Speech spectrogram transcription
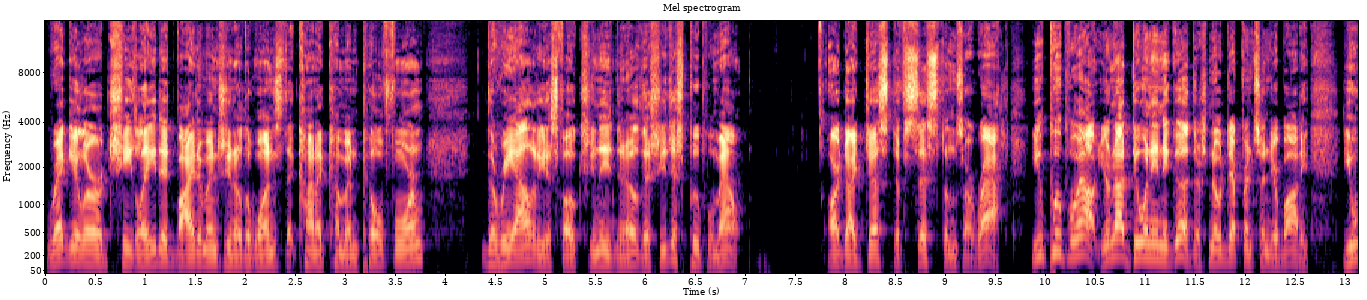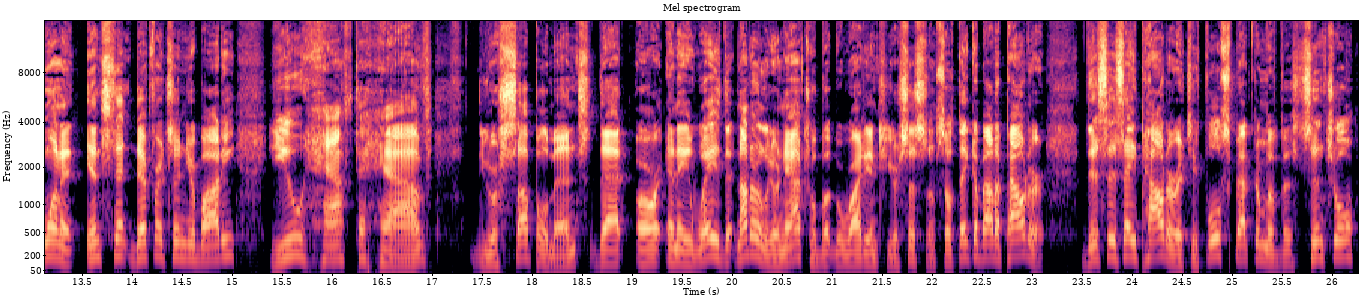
regular chelated vitamins, you know, the ones that kind of come in pill form. The reality is, folks, you need to know this. You just poop them out our digestive systems are racked. You poop them out. You're not doing any good. There's no difference in your body. You want an instant difference in your body? You have to have your supplements that are in a way that not only are natural but go right into your system. So think about a powder. This is a powder. It's a full spectrum of essential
